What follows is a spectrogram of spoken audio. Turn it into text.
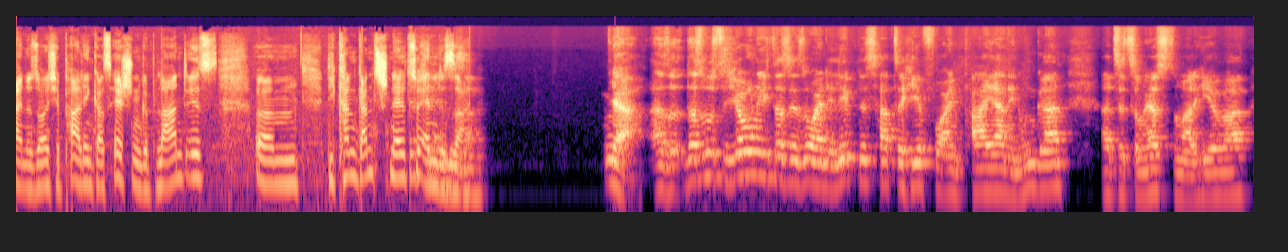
eine solche Palinka-Session geplant ist, ähm, die kann ganz schnell zu Ende sein. Ja, also das wusste ich auch nicht, dass er so ein Erlebnis hatte hier vor ein paar Jahren in Ungarn, als er zum ersten Mal hier war.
